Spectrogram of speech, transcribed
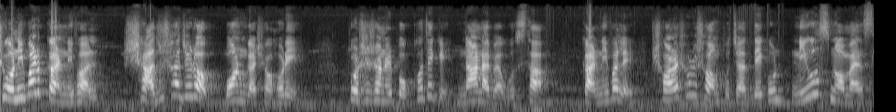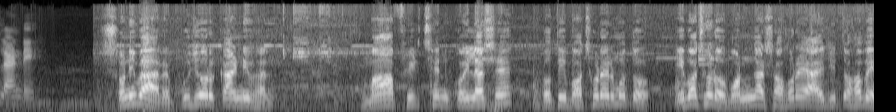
শনিবার কার্নিভাল, সাজু সাজু রব বনগা শহরে। প্রশাসনের পক্ষ থেকে নানা ব্যবস্থা। কার্নিভালের সরাসরি সম্প্রচার দেখুন নিউজ নোম্যান্স ল্যান্ডে শনিবার পুজোর কার্নিভাল। মা ফিরছেন কৈলাসে, প্রতি বছরের মতো এবছরও বনগাঁ শহরে আয়োজিত হবে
